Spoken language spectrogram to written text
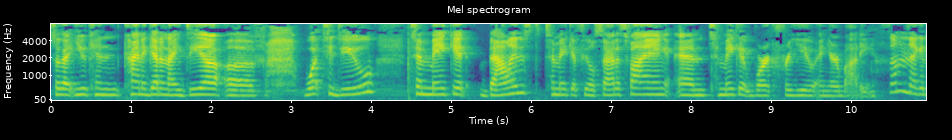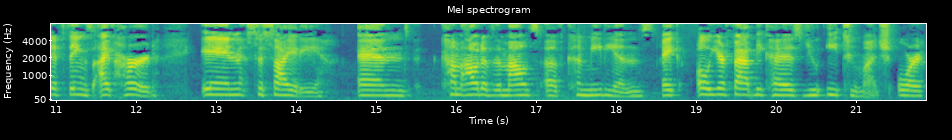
so that you can kind of get an idea of what to do to make it balanced, to make it feel satisfying, and to make it work for you and your body. Some negative things I've heard in society and come out of the mouths of comedians like oh you're fat because you eat too much or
